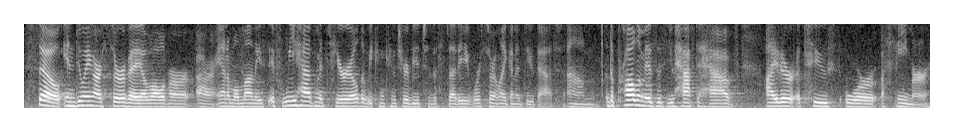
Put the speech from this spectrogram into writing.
So, in doing our survey of all of our, our animal mummies, if we have material that we can contribute to the study, we're certainly going to do that. Um, the problem is, is you have to have either a tooth or a femur.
